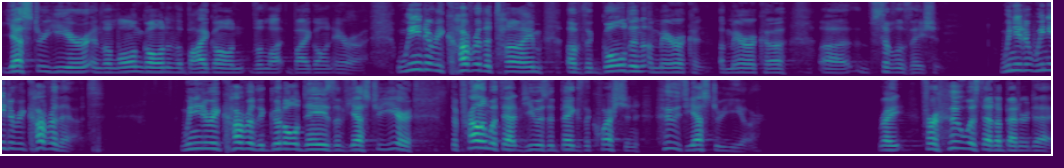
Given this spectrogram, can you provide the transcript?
yesteryear and the long gone and the bygone, the bygone era. We need to recover the time of the golden American America uh, civilization. We need, to, we need to recover that. We need to recover the good old days of yesteryear. The problem with that view is it begs the question whose yesteryear? Right? For who was that a better day?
